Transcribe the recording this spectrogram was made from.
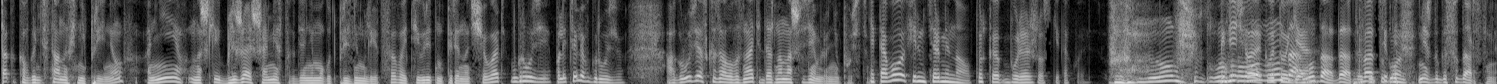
так как Афганистан их не принял, они нашли ближайшее место, где они могут приземлиться, войти в ритм переночевать в Грузии. Полетели в Грузию. А Грузия сказала, вы знаете, даже на нашу землю не пустим. Итого фильм «Терминал», только более жесткий такой. Ну, Где ну, человек ну, в итоге? Да, ну да, да. 20 секунд. Между государствами.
